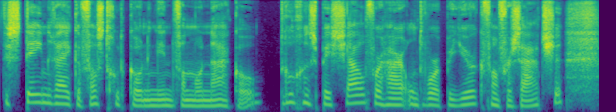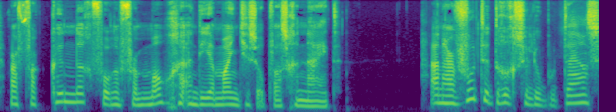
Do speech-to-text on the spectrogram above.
De steenrijke vastgoedkoningin van Monaco droeg een speciaal voor haar ontworpen jurk van Versace, waar vakkundig voor een vermogen aan diamantjes op was genaaid. Aan haar voeten droeg ze Louboutins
